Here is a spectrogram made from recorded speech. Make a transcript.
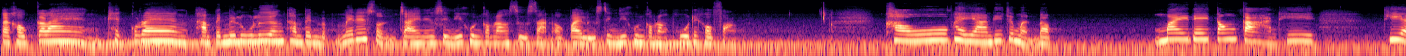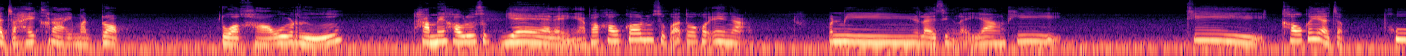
แต่เขาแกล้งแค่แกล้งทำเป็นไม่รู้เรื่องทำเป็นแบบไม่ได้สนใจในสิ่งที่คุณกำลังสื่อสารออกไป หรือสิ่งที่คุณกำลังพูดให้เขาฟัง เขาพยายามที่จะเหมือนแบบไม่ได้ต้องการที่ที่อยากจะให้ใครมาดรอป ตัวเขาหรือทำให้เขารู้สึกแย่อะไรอย่างเงี้ย เพราะเขาก็รู้สึกว่าตัวเขาเองอะ่ะ มันมีหลายสิ่งหลายอย่างที่ ที่เขาก็อยากจะพู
